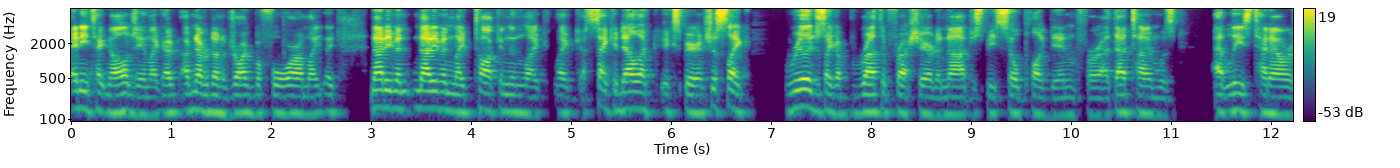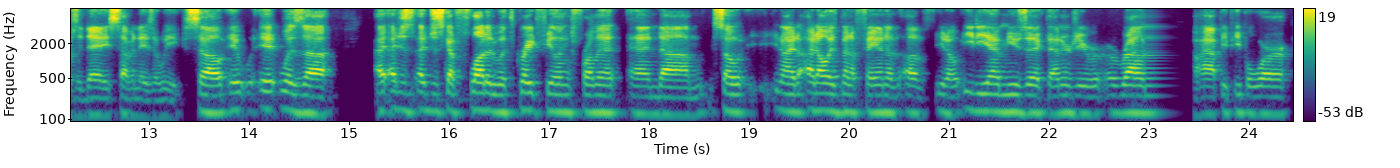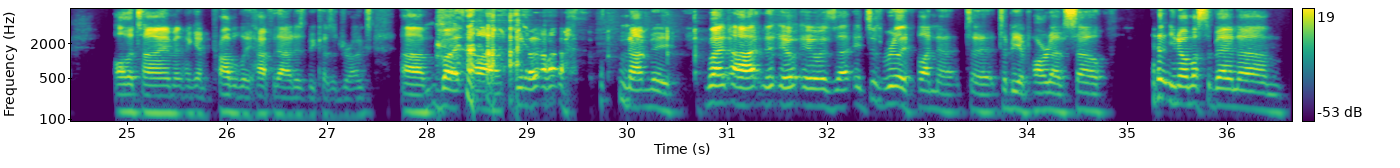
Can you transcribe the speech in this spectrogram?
any technology and like I've, I've never done a drug before. I'm like like not even not even like talking in like like a psychedelic experience just like really just like a breath of fresh air to not just be so plugged in for at that time was at least 10 hours a day seven days a week. So it it was uh I, I just I just got flooded with great feelings from it, and um, so you know I'd, I'd always been a fan of, of you know EDM music, the energy around how happy people were all the time. And again, probably half of that is because of drugs. Um, but uh, you know, uh, not me. But uh, it, it was uh, it's just really fun to, to to be a part of. So you know, it must have been um,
